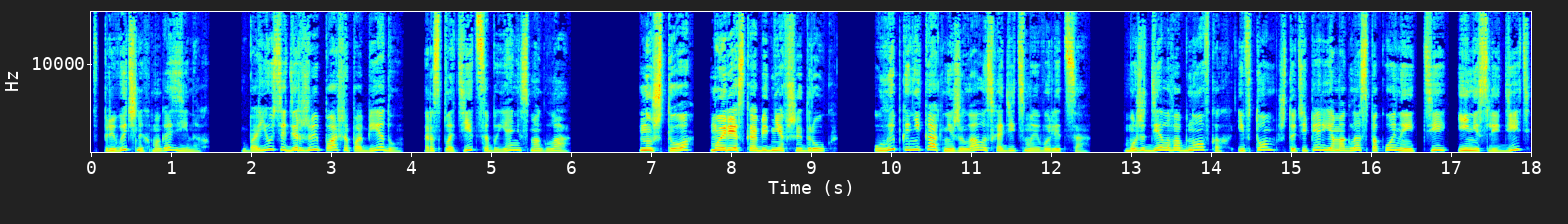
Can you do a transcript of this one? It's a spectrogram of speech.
в привычных магазинах. Боюсь, одержи Паша победу, расплатиться бы я не смогла. Ну что, мой резко обедневший друг? Улыбка никак не желала сходить с моего лица. Может, дело в обновках и в том, что теперь я могла спокойно идти и не следить,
